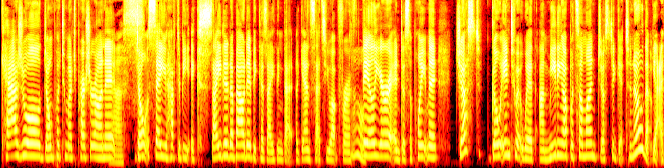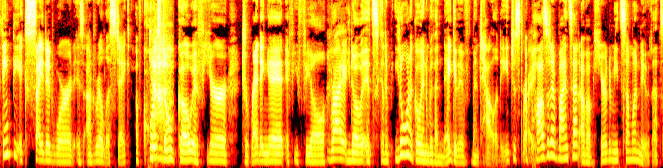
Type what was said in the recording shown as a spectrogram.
casual, don't put too much pressure on it. yes. Don't say you have to be excited about it because I think that again sets you up for No. failure and disappointment. Just go into it with I'm meeting up with someone just to get to know them. Yeah, I think the excited word is unrealistic. Of course, Yeah. don't go if you're dreading it, if you feel Right. you know it's gonna you don't want to go in with a negative mentality just Right. a positive mindset of i'm here to meet someone new that's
